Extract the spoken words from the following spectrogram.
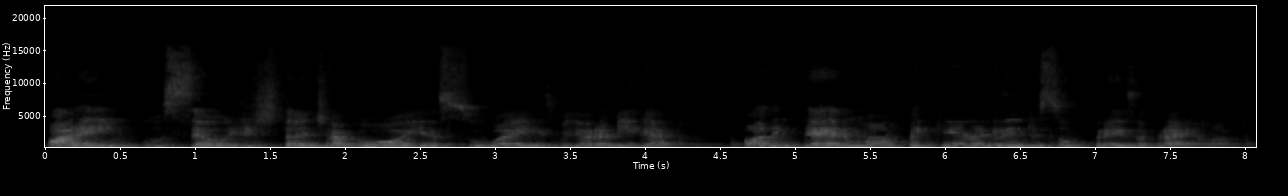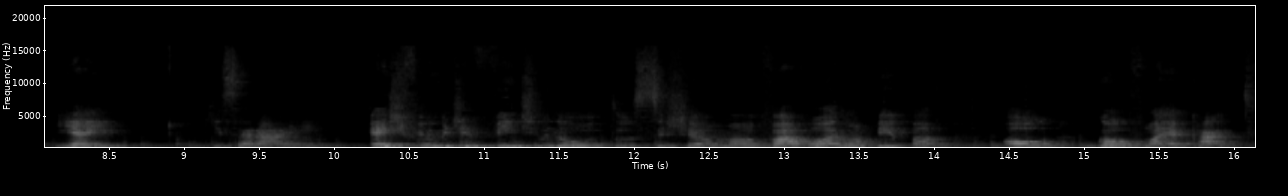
Porém, o seu distante avô e a sua ex-melhor amiga podem ter uma pequena grande surpresa para ela. E aí, o que será, hein? Este filme de 20 minutos se chama Vá Voar Uma Pipa ou Go Fly a Kite.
